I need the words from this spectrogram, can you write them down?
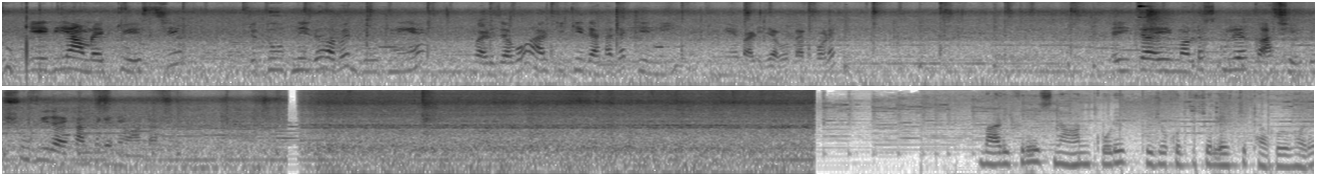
ঢুকিয়ে দিয়ে আমরা একটু এসেছি। দুধ নিতে হবে, দুধ নিয়ে বাড়ি যাব। আর কি কি দেখা যায় কি নিই নিয়ে বাড়ি যাব তারপরে। এইটা এই মলটা স্কুলের কাছে, একটু সুবিধা এখান থেকে নেওয়াটা। বাড়ি ফিরে স্নান করে পুজো করতে চলে এসেছি ঠাকুর ঘরে।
